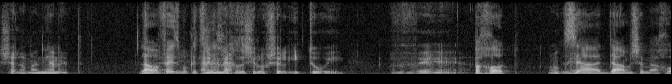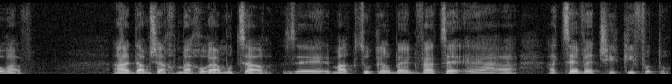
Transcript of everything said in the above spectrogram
שאלה מעניינת. למה פייסבוק הצליחה? אני מניח שזה שילוב של עיתוי ו... פחות. אוקיי. זה האדם שמאחוריו. האדם שמאחורי המוצר זה מרק צוקרברג והצוות והצ... שהקיף אותו.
